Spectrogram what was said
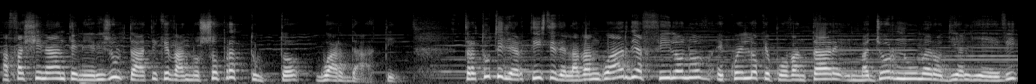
affascinante nei risultati che vanno soprattutto guardati. Tra tutti gli artisti dell'avanguardia, Filonov è quello che può vantare il maggior numero di allievi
